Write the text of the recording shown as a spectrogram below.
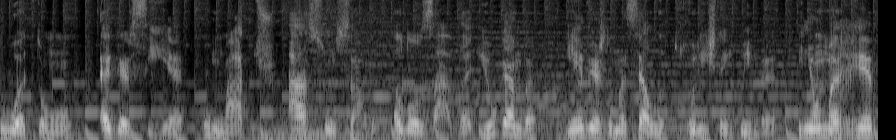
O Atom, a Garcia, o Matos, a Assunção, a Lousada e o Gamba. E em vez de uma célula terrorista em Coimbra, tinham uma rede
